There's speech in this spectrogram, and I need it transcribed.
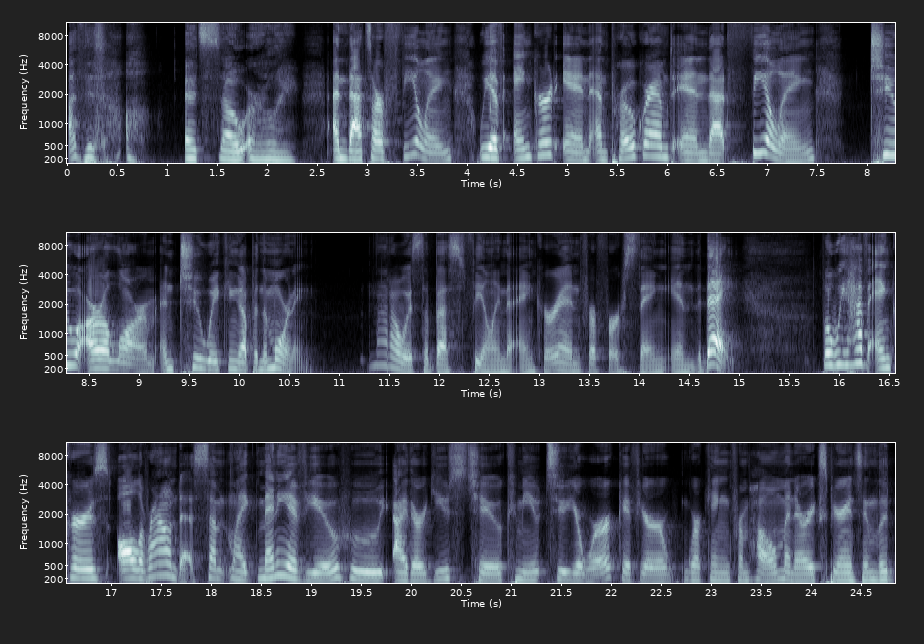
uh, this oh, it's so early, and that's our feeling. We have anchored in and programmed in that feeling to our alarm and to waking up in the morning. Not always the best feeling to anchor in for first thing in the day. But we have anchors all around us. Some like many of you who either used to commute to your work if you're working from home and are experiencing the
